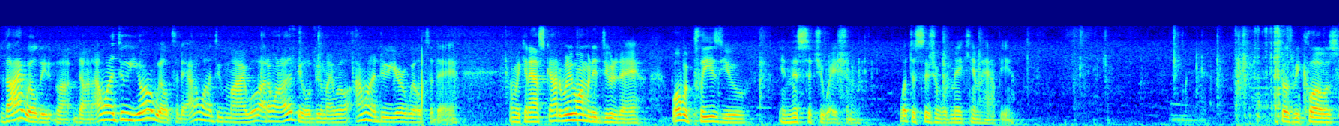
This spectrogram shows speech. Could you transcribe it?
Thy will be done. I want to do your will today. I don't want to do my will. I don't want other people to do my will. I want to do your will today. And we can ask God, what do you want me to do today? What would please you in this situation? What decision would make him happy? So, as we close,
